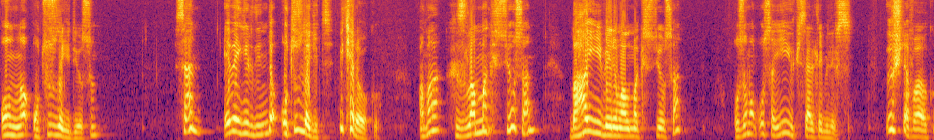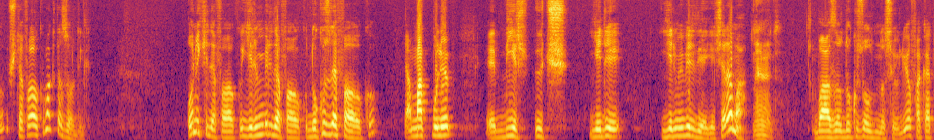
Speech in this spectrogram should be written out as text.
Onunla 30'la gidiyorsun. Sen eve girdiğinde 30'la git. Bir kere oku. Ama hızlanmak istiyorsan, daha iyi verim almak istiyorsan o zaman o sayıyı yükseltebilirsin. 3 defa oku. 3 defa okumak da zor değil. 12 defa oku, 21 defa oku, 9 defa oku. Ya makbulü e, 1, 3, 7, 21 diye geçer ama Evet. bazıları 9 olduğunu da söylüyor. Fakat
